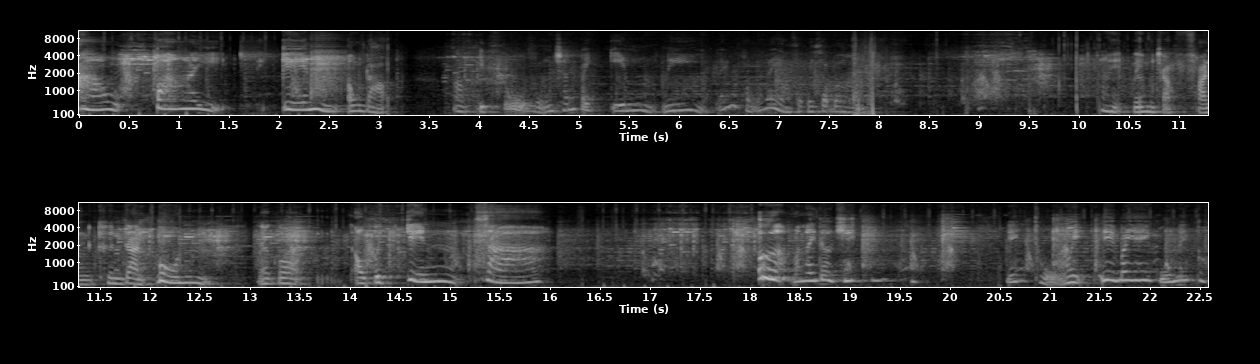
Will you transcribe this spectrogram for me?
เอาไปกินเอาดาบ เอาปิดตู้ของฉันไปกิน นี่ได้ผลได้อย่างสบายสบายๆนี่เริ่มจากฟันขึ้นด้านบน แล้วก็เอาไปกินซาเออมันไรเดอร์คิกนี่โถยนี่ไม่ให้กูได้ตัว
